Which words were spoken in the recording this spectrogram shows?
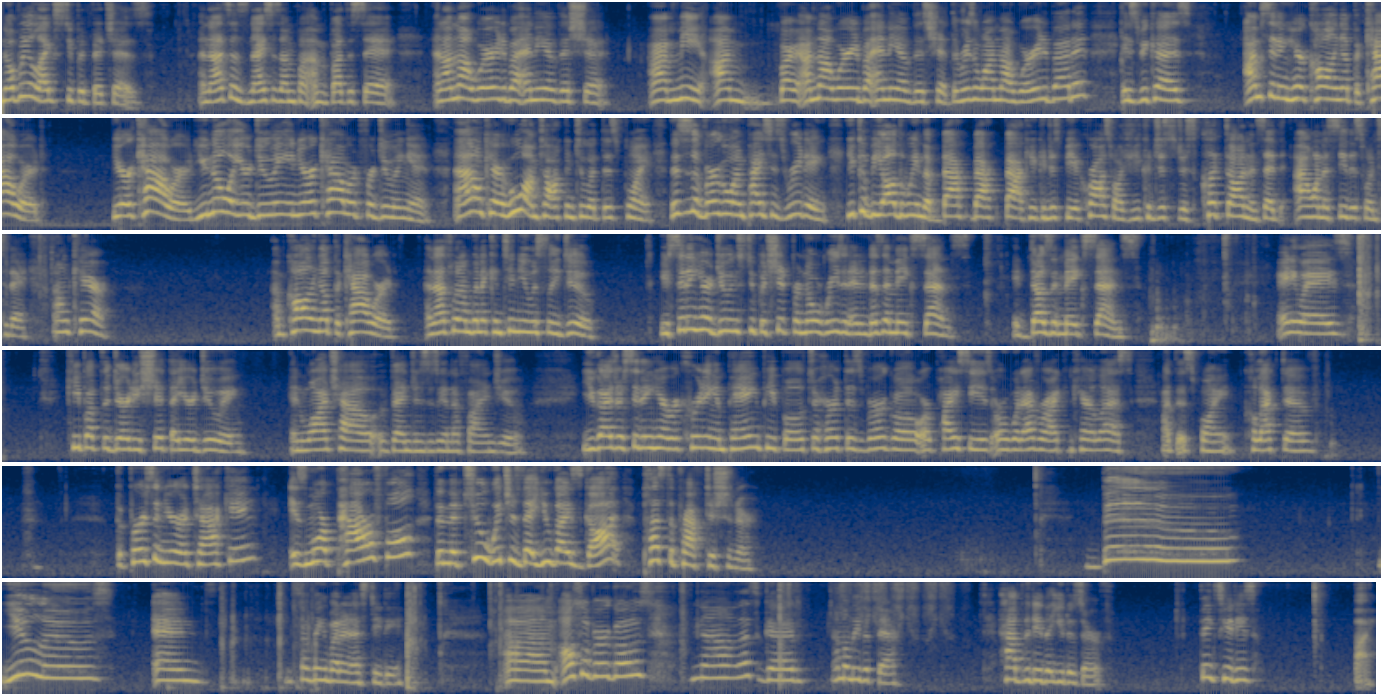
Nobody likes stupid bitches. And that's as nice as I'm, I'm about to say it. And I'm not worried about any of this shit. I'm me. I'm I'm not worried about any of this shit. The reason why I'm not worried about it is because I'm sitting here calling up the coward. You're a coward. You know what you're doing, and you're a coward for doing it. And I don't care who I'm talking to at this point. This is a Virgo and Pisces reading. You could be all the way in the back, back, back. You could just be a crosswatcher. You could just just clicked on and said, "I want to see this one today." I don't care. I'm calling out the coward, and that's what I'm going to continuously do. You're sitting here doing stupid shit for no reason, and it doesn't make sense. It doesn't make sense. Anyways, keep up the dirty shit that you're doing, and watch how vengeance is going to find you. You guys are sitting here recruiting and paying people to hurt this Virgo or Pisces or whatever. I can care less at this point. Collective. The person you're attacking is more powerful than the two witches that you guys got, plus the practitioner. Boo! You lose. And something about an STD. Um, also, Virgos, no, that's good. I'm to leave it there. Have the day that you deserve. Thanks, cuties. Bye.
